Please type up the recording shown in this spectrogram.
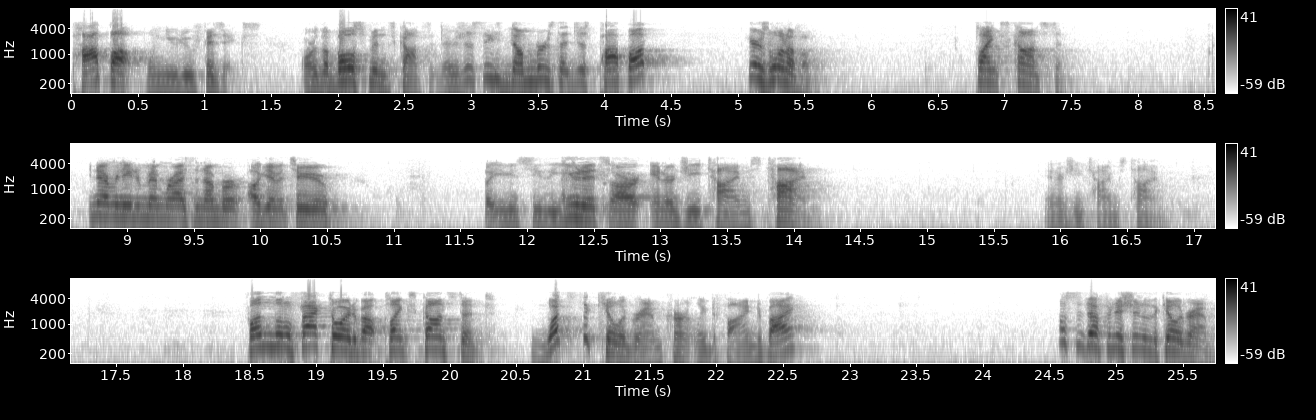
pop up when you do physics or the Boltzmann's constant. There's just these numbers that just pop up. Here's one of them. Planck's constant. You never need to memorize the number. I'll give it to you. But you can see the units are energy times time. Energy times time. Fun little factoid about Planck's constant. What's the kilogram currently defined by? What's the definition of the kilogram?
